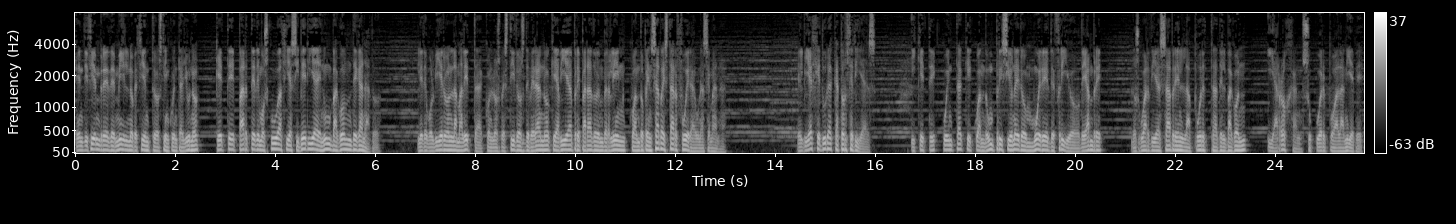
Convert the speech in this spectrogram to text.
En diciembre de 1951, Kete parte de Moscú hacia Siberia en un vagón de ganado. Le devolvieron la maleta con los vestidos de verano que había preparado en Berlín cuando pensaba estar fuera una semana. El viaje dura 14 días. Y Kete cuenta que cuando un prisionero muere de frío o de hambre, los guardias abren la puerta del vagón y arrojan su cuerpo a la nieve.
